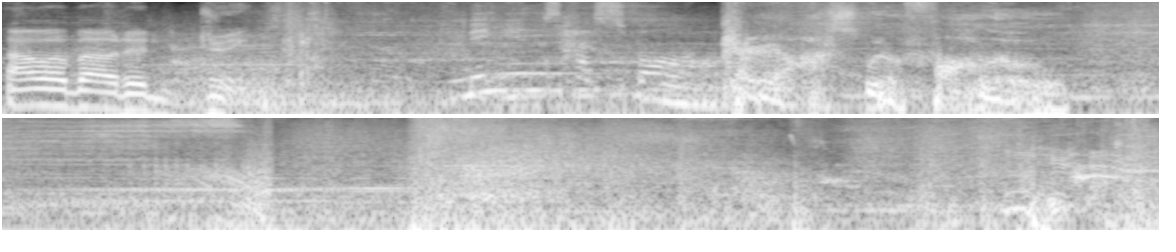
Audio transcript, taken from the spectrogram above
How about a drink? Minions have spawned. Chaos will follow.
